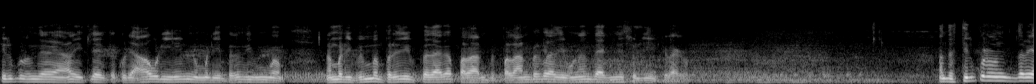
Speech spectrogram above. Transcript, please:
திருப்பூருந்த ஆலயத்தில் இருக்கக்கூடிய ஆவடியிலும் நம்முடைய பிரதிபிம்பம் நம்முடைய பிம்பம் பிரதிபிப்பதாக பல அன்பு பல அன்பர்கள் அதை உணர்ந்து அறிந்து சொல்லியிருக்கிறார்கள். அந்த திருப்பூரந்துறை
